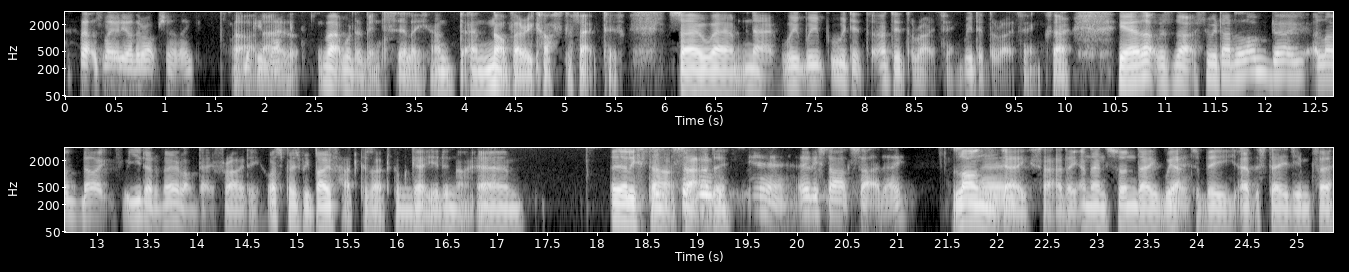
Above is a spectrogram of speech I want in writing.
that was my only other option i think Oh, no, that would have been silly and, and not very cost effective. So um, no, we, we we did. I did the right thing. We did the right thing. So yeah, that was that. So we'd had a long day, a long night. You'd had a very long day Friday. Well, I suppose we both had because I had to come and get you, didn't I? Um, early start So- Saturday, yeah early start saturday long um, day Saturday, and then Sunday we yeah. had to be at the stadium for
